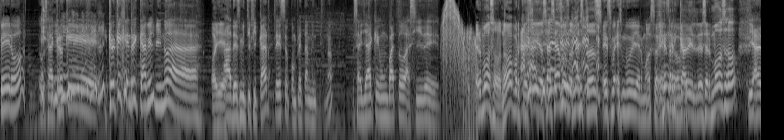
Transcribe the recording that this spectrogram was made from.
Pero, o sea, creo que creo que Henry Cavill vino a, Oye, a desmitificar eso completamente, ¿no? O sea, ya que un vato así de... hermoso, ¿no? Porque sí, o sea, seamos Sí. honestos. Es, es muy hermoso. Henry. Cavill es hermoso. Y, a-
